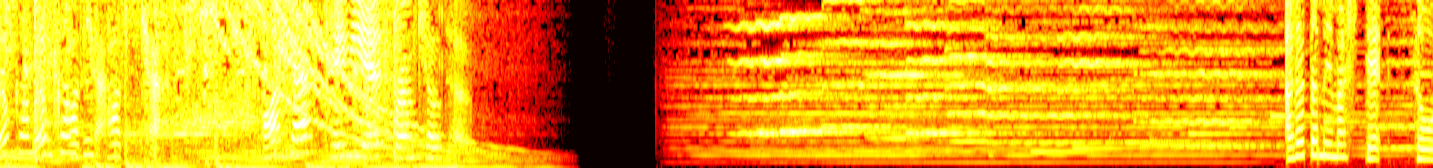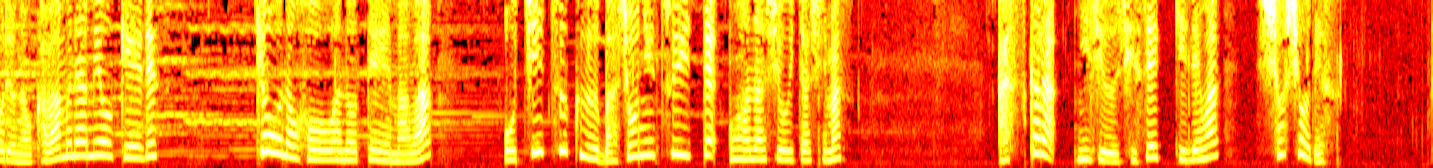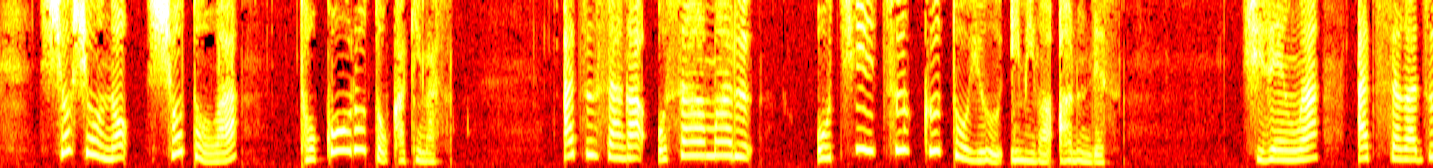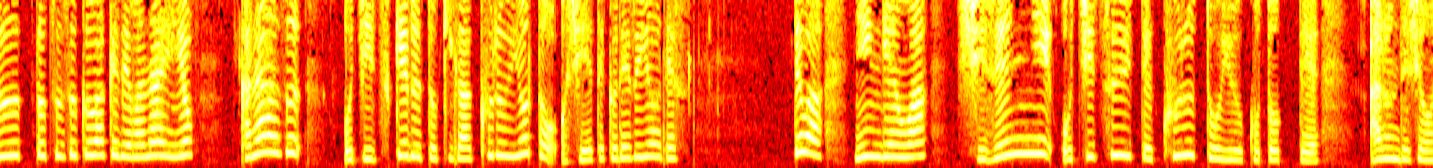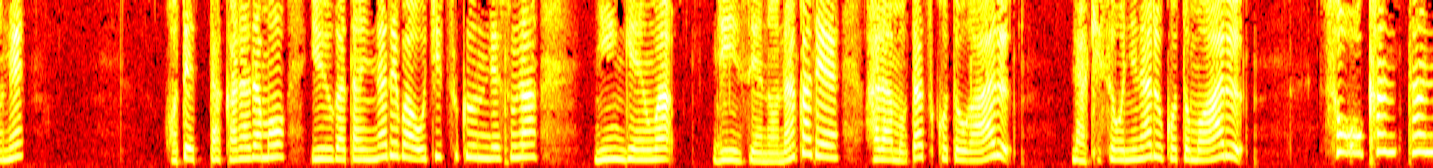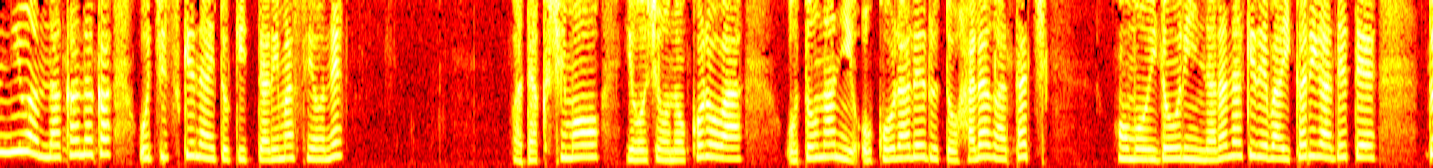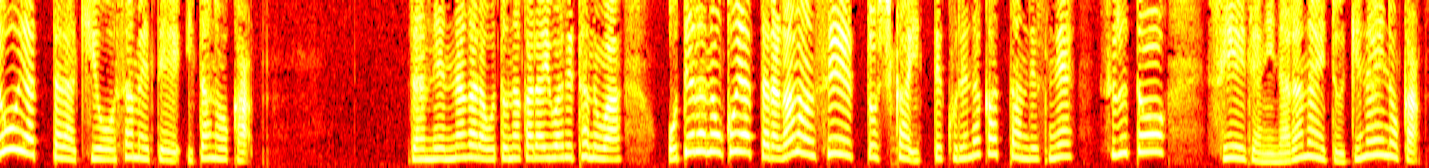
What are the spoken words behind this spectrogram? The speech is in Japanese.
Welcome, Welcome to podcast. Podcast KBS from Kyoto. 改めまして、僧侶の河村明慶です。今日の法話のテーマは、落ち着く場所についてお話をいたします。明日から二十四節気では、諸書です。諸書の書とは、ところと書きます。暑さが収まる、落ち着くという意味があるんです。自然は暑さがずっと続くわけではないよ。必ず落ち着ける時が来るよと教えてくれるようです。では人間は自然に落ち着いてくるということってあるんでしょうね。ほてった体も夕方になれば落ち着くんですが、人間は人生の中で腹も立つことがある。泣きそうになることもある。そう簡単にはなかなか落ち着けない時ってありますよね。私も幼少の頃は大人に怒られると腹が立ち、思い通りにならなければ怒りが出て、どうやったら気を収めていたのか。残念ながら大人から言われたのは、お寺の子やったら我慢せえとしか言ってくれなかったんですね。すると、聖者にならないといけないのか。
